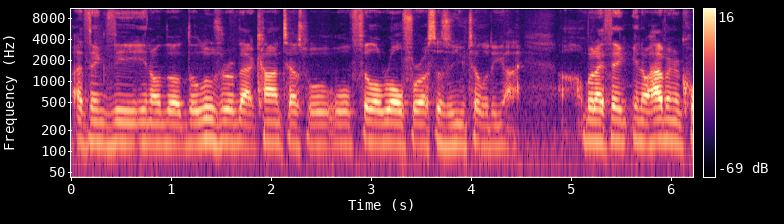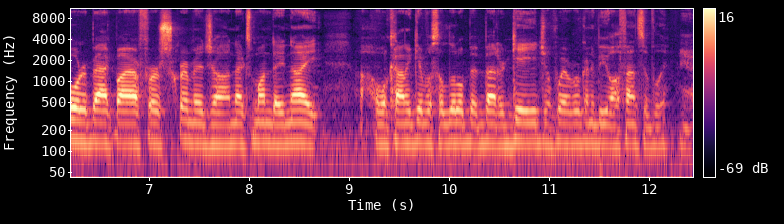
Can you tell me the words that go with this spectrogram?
I think the you know the, the loser of that contest will, will fill a role for us as a utility guy. Uh, but I think you know having a quarterback by our first scrimmage uh, next Monday night uh, will kind of give us a little bit better gauge of where we're going to be offensively. Yeah.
